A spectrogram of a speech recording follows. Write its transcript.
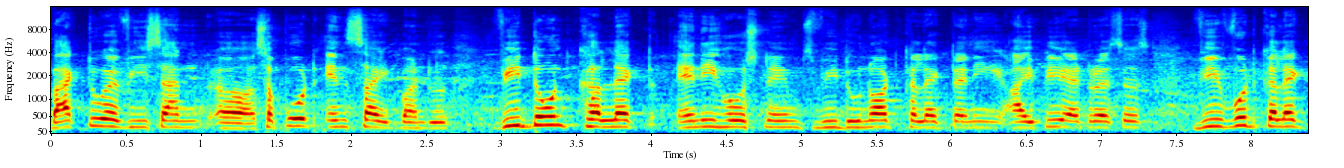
back to a vSAN uh, support insight bundle. We don't collect any host names. We do not collect any IP addresses. We would collect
